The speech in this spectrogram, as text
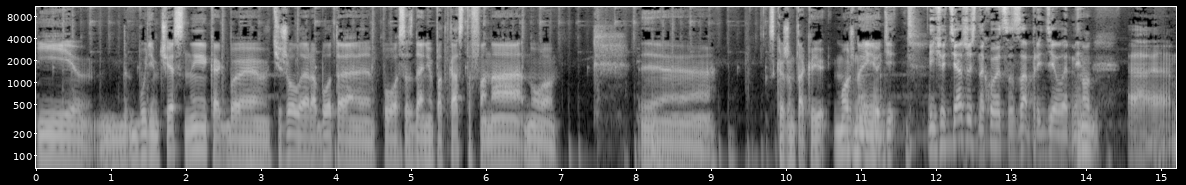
И будем честны, как бы тяжелая работа по созданию подкастов, она, ну, э, скажем так, можно ну, ее... Еще тяжесть находится за пределами... Ну, э,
